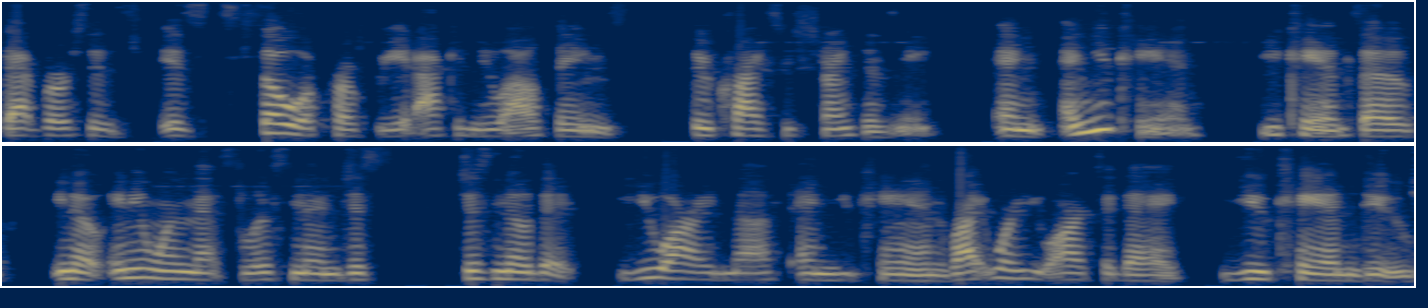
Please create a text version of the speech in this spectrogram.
that verse is, is so appropriate. I can do all things through Christ who strengthens me. And, and you can, you can. So, you know, anyone that's listening, just, just know that you are enough and you can right where you are today you can do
